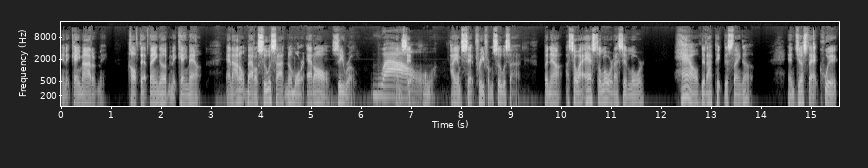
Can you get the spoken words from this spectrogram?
and it came out of me. Coughed that thing up and it came out. And I don't battle suicide no more at all. Zero. I'm set- wow. I am set free from suicide. But now, so I asked the Lord, I said, Lord, how did I pick this thing up? And just that quick,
